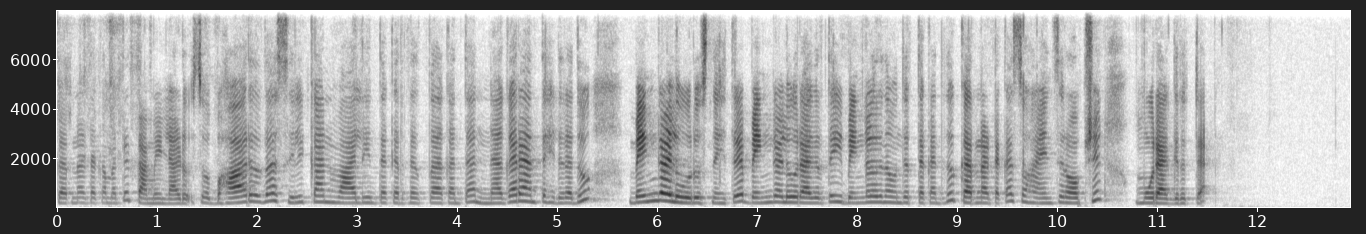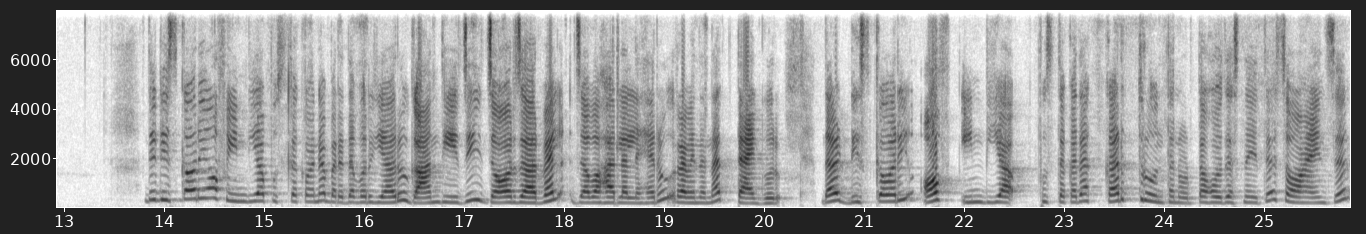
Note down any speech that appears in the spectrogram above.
ಕರ್ನಾಟಕ ಮತ್ತು ತಮಿಳುನಾಡು. ಸೊ ಭಾರತದ ಸಿಲಿಕಾನ್ ವ್ಯಾಲಿ ಅಂತ ಕರೆದಿರ್ತಕ್ಕಂಥ ನಗರ ಅಂತ ಹೇಳಿರೋದು ಬೆಂಗಳೂರು ಸ್ನೇಹಿತರೆ. ಬೆಂಗಳೂರು ಆಗಿರುತ್ತೆ ಈ ಬೆಂಗಳೂರಿನ ಹೊಂದಿರತಕ್ಕಂಥದ್ದು ಕರ್ನಾಟಕ. ಸೊ ಆನ್ಸರ್ ಆಪ್ಷನ್ ಮೂರಾಗಿರುತ್ತೆ. ದಿ ಡಿಸ್ಕವರಿ ಆಫ್ ಇಂಡಿಯಾ ಪುಸ್ತಕವನ್ನು ಬರೆದವರು ಯಾರು? Gandhiji, George Orwell, Jawaharlal Nehru, Rabindranath Tagore. The discovery of India ಪುಸ್ತಕದ ಕರ್ತೃ ಅಂತ ನೋಡ್ತಾ ಹೋದ ಸ್ನೇಹಿತರೆ ಸೊ ಆನ್ಸರ್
